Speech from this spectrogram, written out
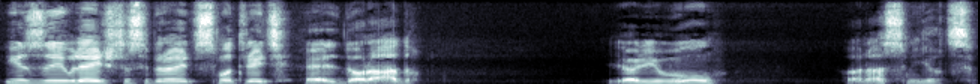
и заявляет, что собирается смотреть «Эльдорадо». Я реву, она смеется.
